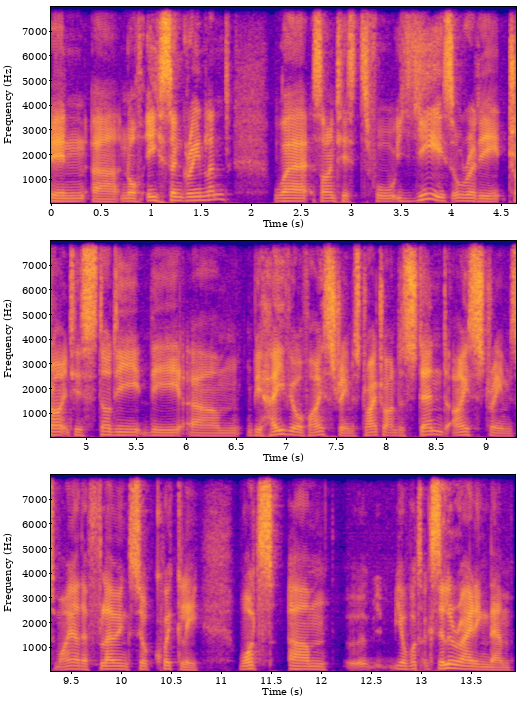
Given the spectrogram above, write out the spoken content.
in uh, northeastern Greenland, where scientists for years already tried to study the um, behavior of ice streams, try to understand ice streams. Why are they flowing so quickly? What's um, you know, what's accelerating them?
